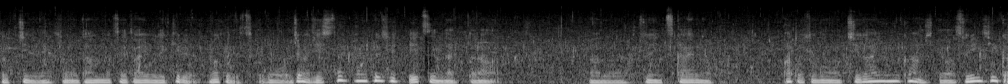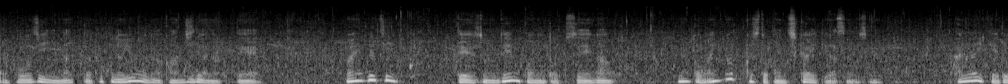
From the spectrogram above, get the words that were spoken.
そっちにね、その端末で対応できるわけですけど、じゃあ実際 5G っていつになったら、あの、普通に使えるのか。あとその違いに関しては 3G から 4G になった時のような感じではなくて、5G ってその電波の特性が、なんか YMAX とかに近い気がするんですね。早いけど、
